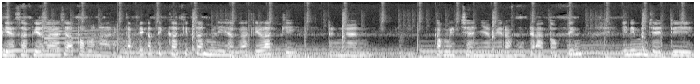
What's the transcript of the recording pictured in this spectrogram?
biasa-biasa saja atau menarik. Tapi ketika kita melihat laki-laki dengan kemejanya merah muda atau pink ini menjadi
